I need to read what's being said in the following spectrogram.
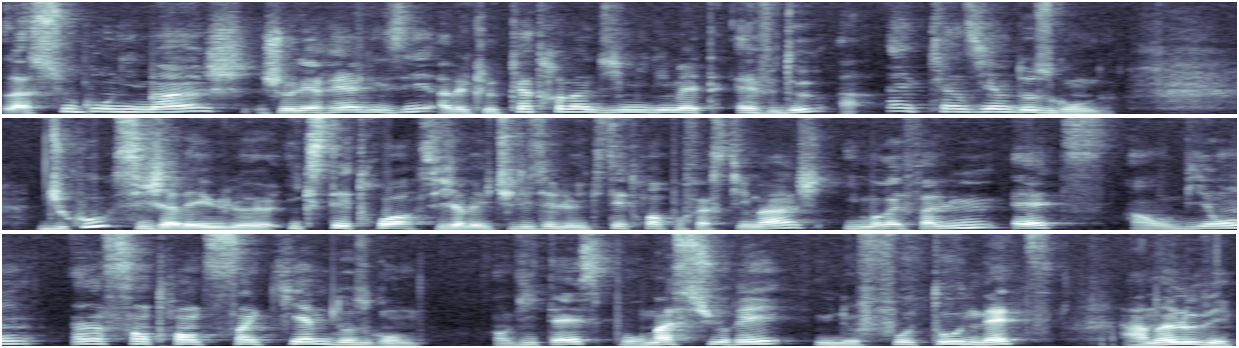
la seconde image, je l'ai réalisée avec le 90 mm f2 à 1 15e de seconde. Du coup, si j'avais eu le XT3, si j'avais utilisé le XT3 pour faire cette image, il m'aurait fallu être à environ 1 135e de seconde en vitesse pour m'assurer une photo nette à main levée.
